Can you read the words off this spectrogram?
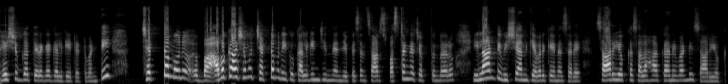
భేషుగ్గా తిరగగలిగేటటువంటి చట్టమును అవకాశము చట్టము నీకు కలిగించింది అని చెప్పేసి సార్ స్పష్టంగా చెప్తున్నారు. ఇలాంటి విషయానికి ఎవరికైనా సరే సార్ యొక్క సలహా కానివ్వండి సార్ యొక్క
